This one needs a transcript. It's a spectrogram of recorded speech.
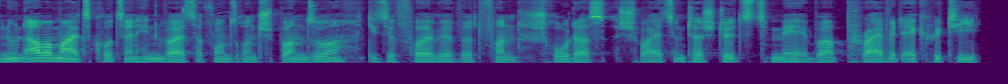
Nun abermals kurz ein Hinweis auf unseren Sponsor. Diese Folge wird von Schroders Schweiz unterstützt. Mehr über Private Equity,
